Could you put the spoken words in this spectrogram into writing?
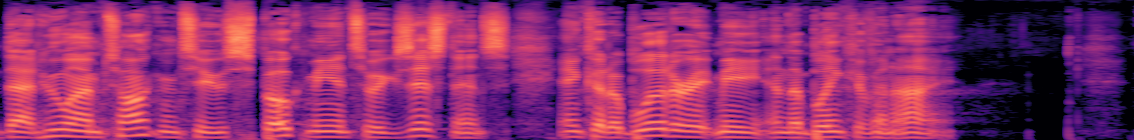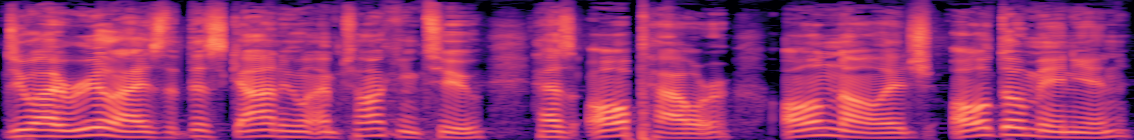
that who I'm talking to spoke me into existence and could obliterate me in the blink of an eye? Do I realize that this God who I'm talking to has all power, all knowledge, all dominion?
